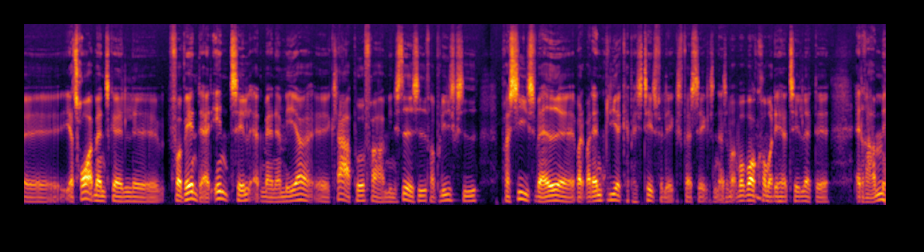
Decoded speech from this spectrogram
Øh, jeg tror, at man skal øh, forvente, at indtil at man er mere øh, klar på fra ministeriets side, fra politisk side, præcis hvad, øh, hvordan bliver kapacitetsfastsættelsen, altså hvor, hvor kommer det her til at, øh, at ramme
